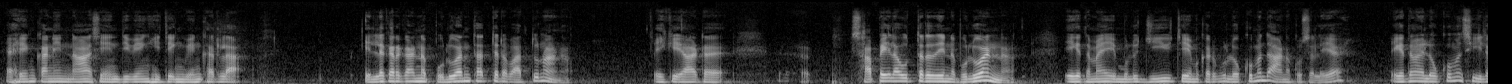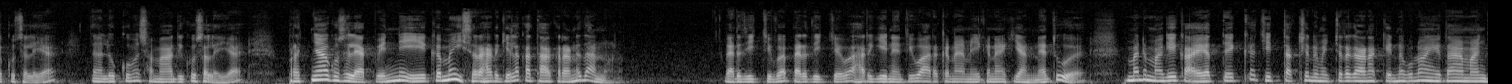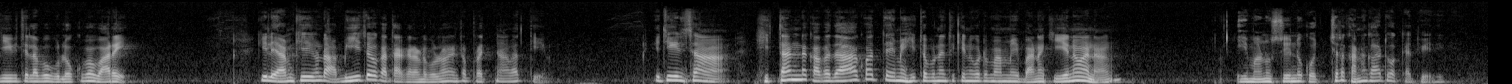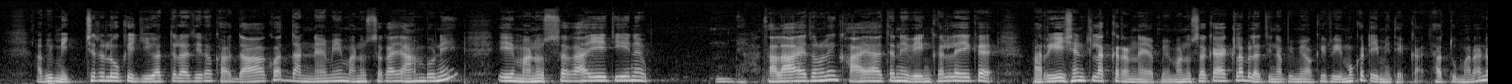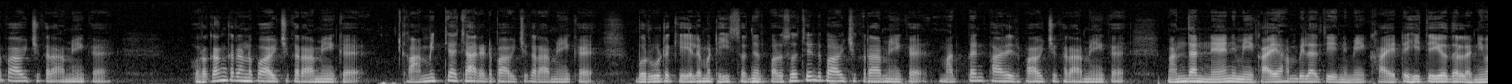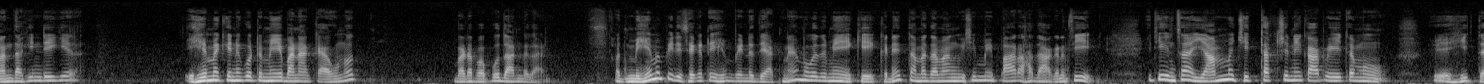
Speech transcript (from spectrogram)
ඇහෙන් කනෙන් නාසයෙන් දිවෙන් හිතෙන් වෙන් කරලා එල්ල කරගන්න පුළුවන් තත්ත්වයටපත් වුණා නම් ඒක යාට සපේලා උත්තර දෙන්න පුළුවන් නම් ඒක තමයි මුළු ජීවිතේම කරපු ලොකුම දාන කුසලය. ඒක තමයි ලොකුම සීල කුසලය. තමයි ලොකුම සමාධි කුසලය. ප්‍රඥා කුසලයක් වෙන්නේ ඒකම ඉස්සරහට කියලා කතා කරන්න දන්නවනේ. වැරදිච්චව පෙරදිච්චව හරිය නැතිව අරක නෑ මේක නෑ කියන්නේ නැතුව මට මගේ කයත් එක්ක චිත්තක්ෂණ මෙච්චර ගාණක් එන්න පුළුවන්. ඒක තමයි මං ජීවිතේ ලැබපු ලොකුම වරේ. කියලා යම් කෙනෙකුට අභීතව කතා කරන්න පුළුවන් ඒක ප්‍රඥාවක් තියෙනවා. ඒ නිසා හිතන්න කවදාකවත් එහෙම හිතපු නැති කෙනෙකුට මම මේ බණ කියනවා නම් ඒ මිනිස්සුන්ට කොච්චර කනගාටුවක් ඇති වේද අපි මෙච්චර ලෝකේ ජීවත් වෙලා තියෙන කවදාකවත් දන්නේ මේ මනුස්සකය හම්බුනේ. ඒ මනුස්සකයේ තියෙන සලායතන වලින් කායායතන වෙන් කරලා ඒක පරිේශණයට ලක් කරන්නයි අපි. මේ මනුස්සකයක් ලැබලා තින අපි මේවා කිරුවේ මොකටද මෙතෙක් සතු මරන්න පාවිච්චි කරා මේක. හොරකම් කරන්න පාවිච්චි කරා මේක. කාමීත්‍යාචාරයට පාවිච්චි කරා මේක. බොරුවට කේලමට හිස්සෙන් පරිසොච්චෙන්ට පාවිච්චි කරා මේක. මත්පැන් පාරේට පාවිච්චි කරා මේක. මන් දන්නේ නැහනේ මේ කය හම්බෙලා තියෙන්නේ. මේ කයට හිත යොදලා නිවන් දකින්නයි කියලා. එහෙම කෙනෙකුට මේ බණක් ඇහුනොත් බඩපපුව දණ්ඩ ගන්න. අත් මෙහෙම පිරිසකට එහෙම වෙන්න දෙයක් නැහැ. මොකද මේ එක එකනේ තම තමන් විසින් මේ පාර හදාගෙන තියෙන්නේ. ඉතින් ඒ නිසා යම්ම චිත්තක්ෂණයක අපි හිතමු හිත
